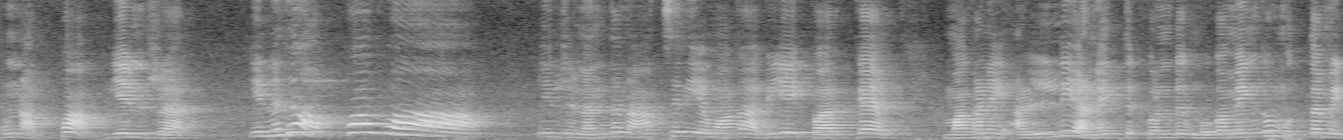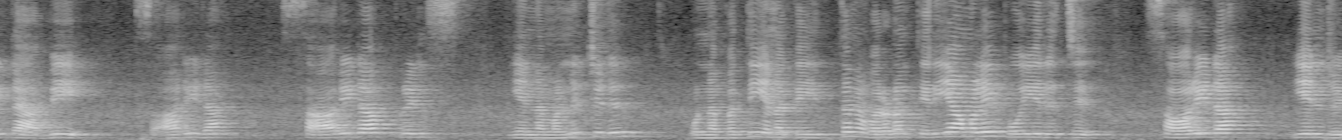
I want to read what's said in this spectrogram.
உன் அப்பா என்றார். என்னது அப்பாவா? என்று நந்தன் ஆச்சரியமாக அபியை பார்க்க மகனை அள்ளி அணைத்து கொண்டு முகமெங்கும் முத்தமிட்ட அபி சாரிடா சாரிடா பிரின்ஸ் என்னை மன்னிச்சிடு. உன்னை பற்றி எனக்கு இத்தனை வருடம் தெரியாமலே போயிருச்சு. சாரிடா என்று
